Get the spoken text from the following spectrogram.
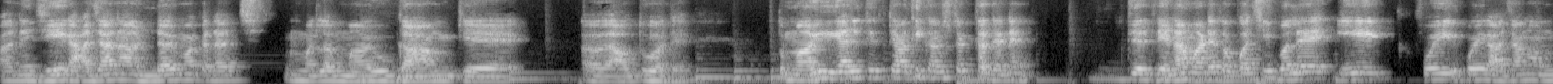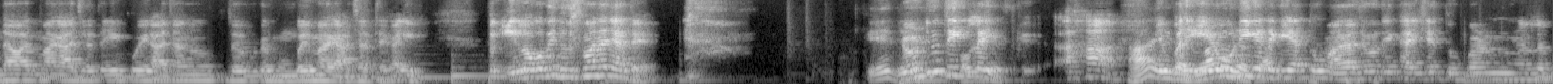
અને જે રાજાના અંડરમાં કદાચ મતલબ મારું ગામ કે આવતું હતે તો મારી રિયાલિટી ત્યાંથી કન્સ્ટ્રક્ટ થતે ને. તેના માટે તો પછી ભલે એ કોઈ કોઈ રાજાનો અમદાવાદમાં રાજ હતે કોઈ રાજાનો મુંબઈમાં રાજ હતે રાઈટ તો એ લોકો બી દુશ્મન જ હતે ડોન્ટ યુ થિંક લાઈક હા પછી એવું નહીં કે કે તું મારા જેવો દેખાય છે તું પણ મતલબ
